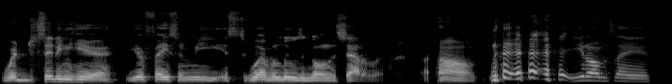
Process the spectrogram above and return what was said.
we're sitting here. You're facing me. It's whoever loses going to the shadow room. Um, you know what I'm saying?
